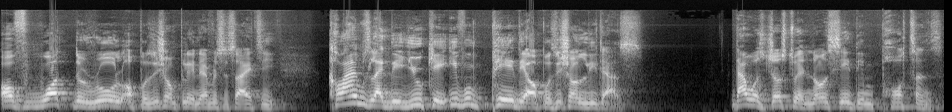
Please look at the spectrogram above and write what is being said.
of what the role opposition play in every society, climes like the UK even pay their opposition leaders. That was just to enunciate the importance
